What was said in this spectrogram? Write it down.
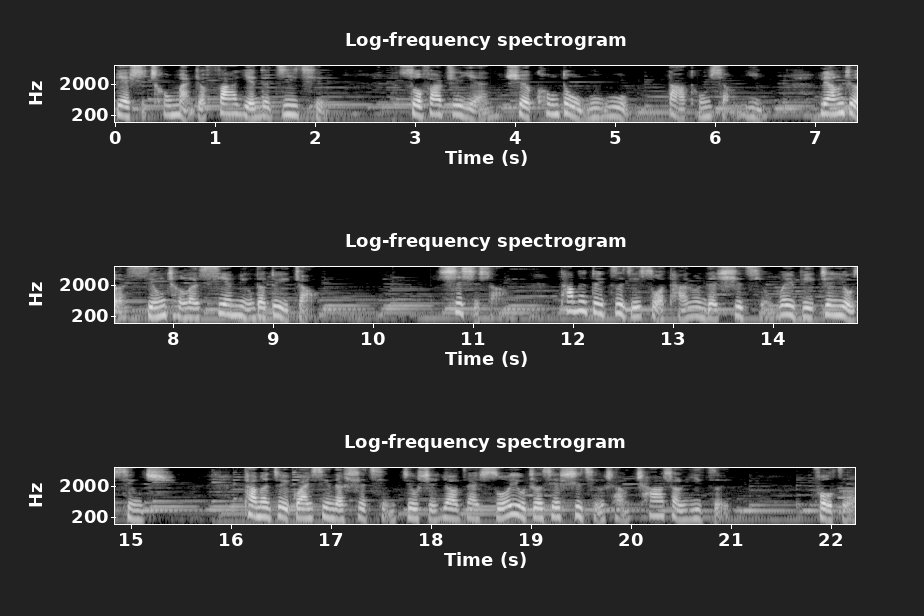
便是充满着发言的激情。所发之言却空洞无物，大同小异，两者形成了鲜明的对照。事实上，他们对自己所谈论的事情未必真有兴趣，他们最关心的事情就是要在所有这些事情上插上一嘴，否则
